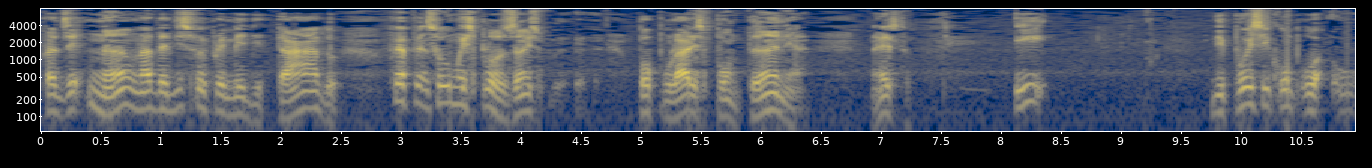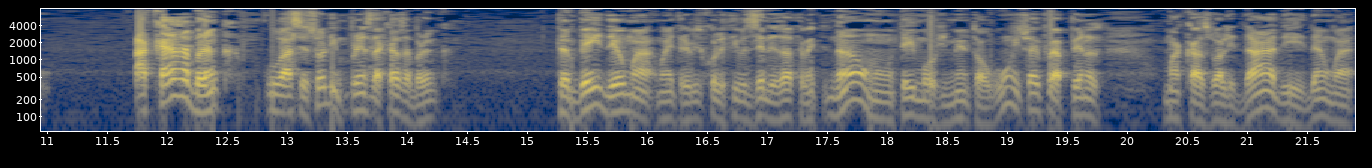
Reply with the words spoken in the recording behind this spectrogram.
para dizer, não, nada disso foi premeditado, foi apenas uma explosão popular espontânea. Né, e depois se a Casa Branca, o assessor de imprensa da Casa Branca, também deu uma, uma entrevista coletiva dizendo exatamente: não, não tem movimento algum, isso aí foi apenas uma casualidade, né, uma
